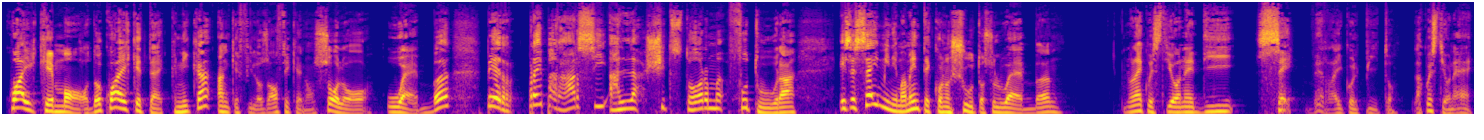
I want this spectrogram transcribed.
qualche modo, qualche tecnica, anche filosofica e non solo web, per prepararsi alla shitstorm futura. E se sei minimamente conosciuto sul web, non è questione di se verrai colpito, la questione è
